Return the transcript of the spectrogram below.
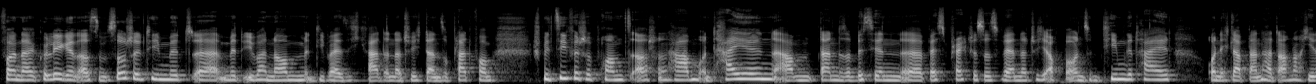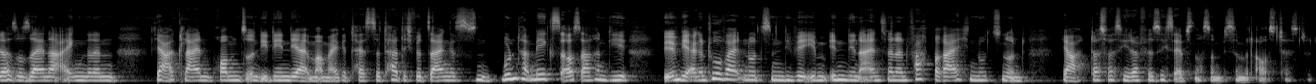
von einer Kollegin aus dem Social-Team mit, äh, mit übernommen, die bei sich gerade natürlich dann so plattformspezifische Prompts auch schon haben und teilen. Ähm, dann so ein bisschen äh, Best Practices werden natürlich auch bei uns im Team geteilt. Und ich glaube, dann hat auch noch jeder so seine eigenen ja, kleinen Prompts und Ideen, die er immer mal getestet hat. Ich würde sagen, es ist ein bunter Mix aus Sachen, die wir irgendwie agenturweit nutzen, die wir eben in den einzelnen Fachbereichen nutzen und ja, das, was jeder für sich selbst noch so ein bisschen mit austestet.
